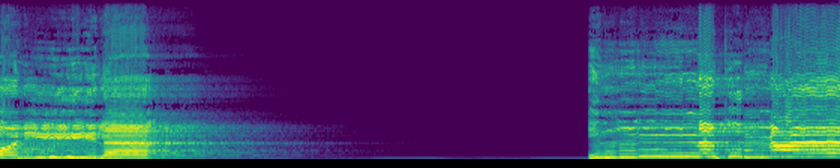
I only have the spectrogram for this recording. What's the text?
قليلا. إنكم عائدون.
